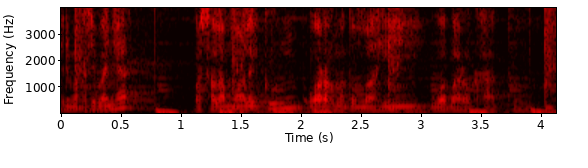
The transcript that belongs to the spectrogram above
Terima kasih banyak. Wassalamualaikum warahmatullahi wabarakatuh.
